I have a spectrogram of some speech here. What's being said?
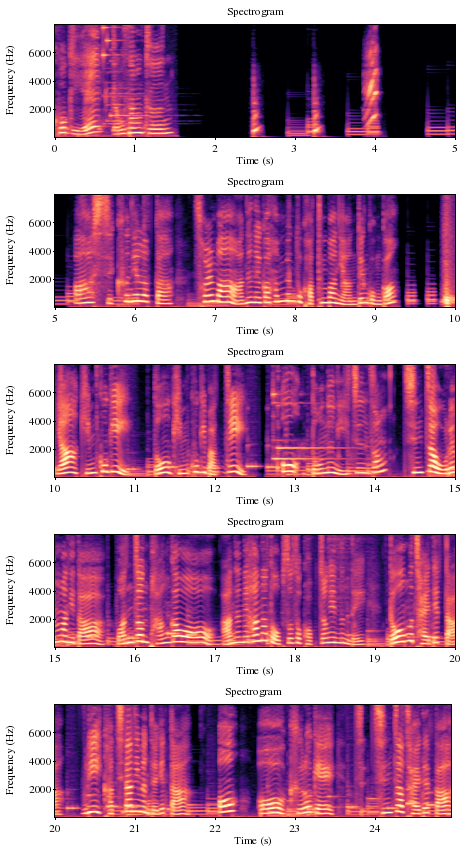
코기의 영상툰 아씨 큰일 났다. 설마 아는 애가 한 명도 같은 반이 안 된 건가? 야 김코기 너 김코기 맞지? 어 너는 이진성? 진짜 오랜만이다. 완전 반가워. 아는 애 하나도 없어서 걱정했는데 너무 잘 됐다. 우리 같이 다니면 되겠다. 어? 어 그러게 지, 진짜 잘 됐다.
